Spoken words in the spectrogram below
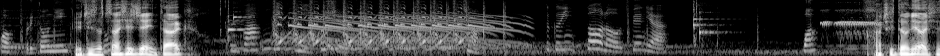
O, Czyli zaczyna się dzień, tak? Dwa, trzy, A, czyli to nie da się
